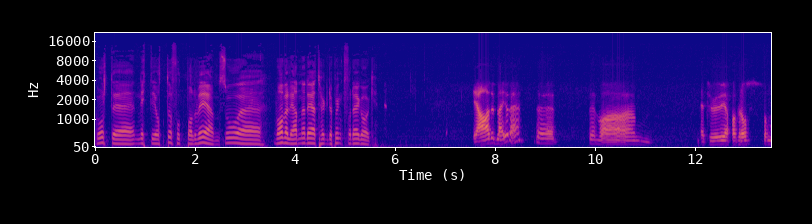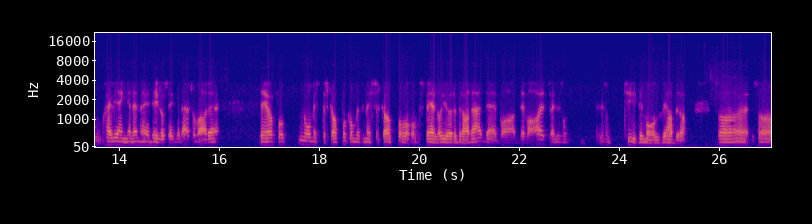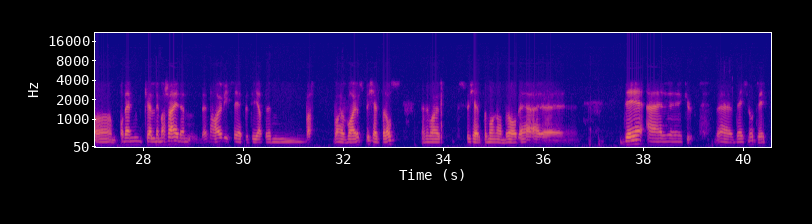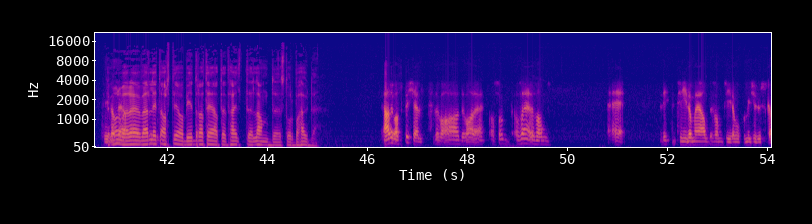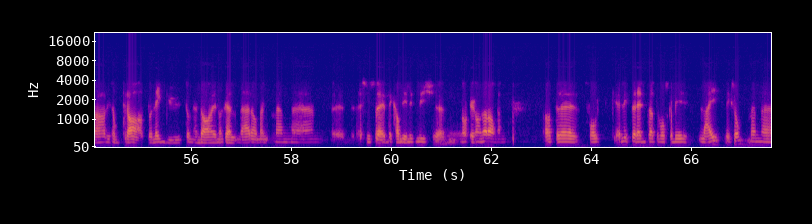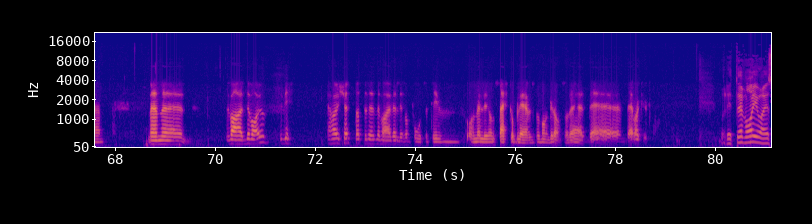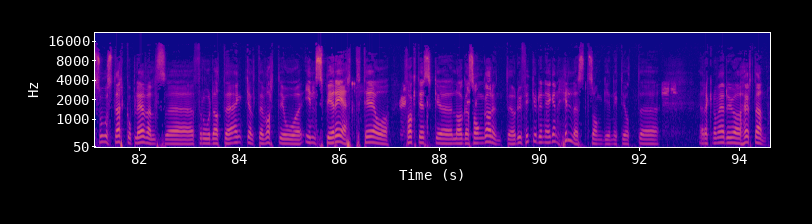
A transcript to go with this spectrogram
går til 98 fotball-VM, så eh, var vel gjerne det et høydepunkt for deg òg? Ja, det ble jo det. Det, det var Jeg tror iallfall for oss som hele gjengen, denne Drillos-gjengen der, så var det det å få nå mesterskap og komme til mesterskap og, og spille og gjøre bra der, det var, det var et veldig sånn, veldig sånn tydelig mål vi hadde da. Så, så, og den kvelden i Marseille den, den har jo vist seg i ettertid at den var, var, var, jo spesielt for oss. Men det var jo spesielt for mange andre, og det er, det er kult. Det, det er ikke noe tvil. Det må være, være litt artig å bidra til at et helt land står på hodet. Ja, det var spesielt. Det var det. Var det. Og, så, og, så, er det sånn eh, Litt tvil om jeg alltid sånn tvil om hvor mye du skal liksom, prate og legge ut om den dagen og kvelden der. Men, men eh, jeg syns det, det, kan bli litt mye noen ganger. Da, men at eh, folk er litt redd for at folk skal bli lei, liksom. Men, eh, men eh, det var, det var jo Jeg har jo skjønt at det, det var en veldig sånn positiv og en veldig sånn sterk opplevelse for mange. da, Så det, det, det var kult. Og Dette var jo en så sterk opplevelse, Frode, at enkelte ble jo inspirert til å faktisk uh, lage sanger rundt det. Og du fikk jo din egen hyllestsang i 98. Jeg regner med du har hørt den?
